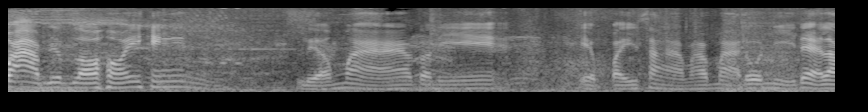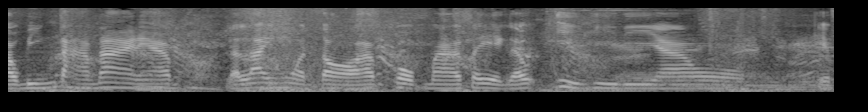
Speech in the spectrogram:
บาบเรียบร้อยเหลือหมาตอนนี้เก็บไปสามครับหมาโดนหนีแต่เราบิงตามได้นะครับ แล้วไล่หัวต่อครับกบมาเสกแล้วอีกทีเดียว เก็บ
